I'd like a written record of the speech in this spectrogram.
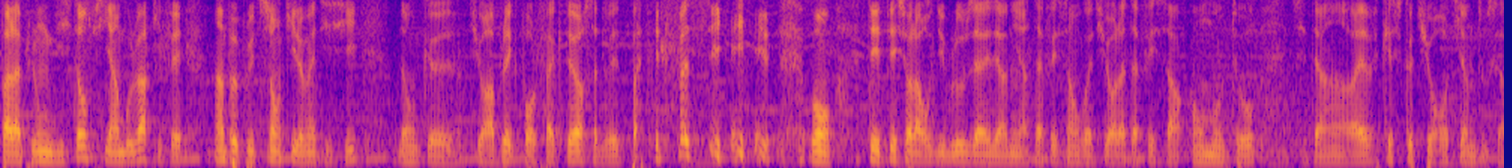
pas la plus longue distance, puisqu'il y a un boulevard qui fait un peu plus de 100 km ici. Donc euh, tu rappelais que pour le facteur, ça devait pas être facile. bon, tu étais sur la route du blues l'année dernière, tu as fait ça en voiture, là tu as fait ça en moto. C'était un rêve. Qu'est-ce que tu retiens de tout ça?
